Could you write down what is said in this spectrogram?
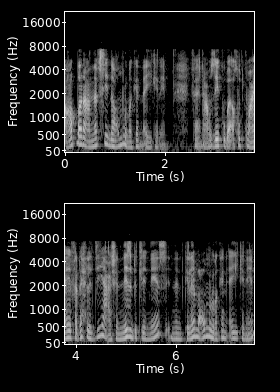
أعبر عن نفسي ده عمره ما كان أي كلام. فأنا عاوزاكم بقى أخدكم معايا في الرحلة دي عشان نثبت للناس إن الكلام عمره ما كان أي كلام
